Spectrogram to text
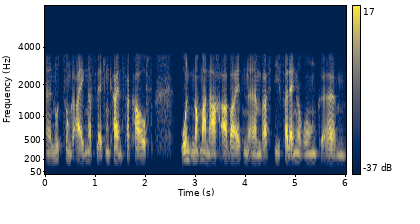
äh, Nutzung eigener Flächen, kein Verkauf und nochmal nacharbeiten, ähm, was die Verlängerung ähm,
